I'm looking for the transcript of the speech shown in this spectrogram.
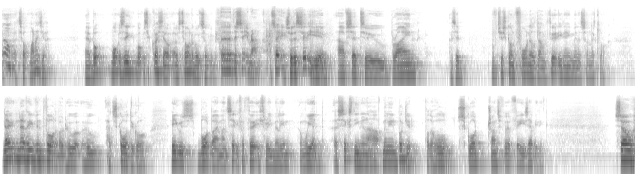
No. a top manager. Uh, but what was the what was the question? I, I was talking about something before. Uh, the City run. City. So the City game, I've said to Brian, I said, we've just gone 4-0 down, 39 minutes on the clock. No, never even thought about who who had scored the goal. He was bought by Man City for 33 million and we had a 16 and a half million budget for the whole squad, transfer fees, everything. So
